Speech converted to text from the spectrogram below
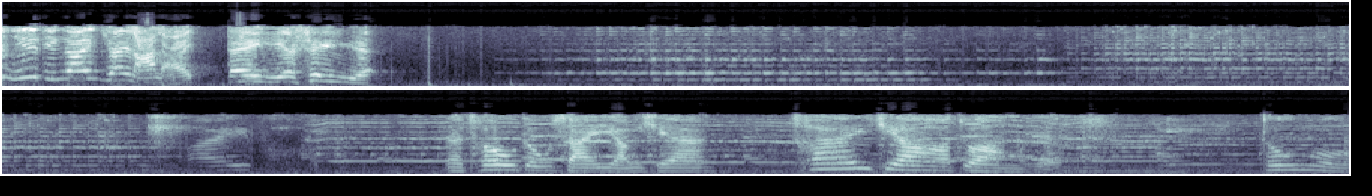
疑的安全拿来，待月审阅。那曹州山阳县蔡家庄人都我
